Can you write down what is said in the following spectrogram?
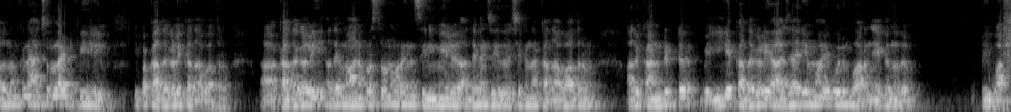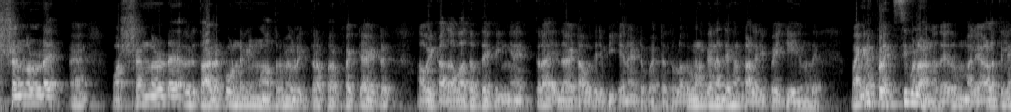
അത് നമുക്ക് നാച്ചുറൽ ആയിട്ട് ഫീൽ ചെയ്യും. ഇപ്പൊ കഥകളി കഥാപാത്രം. കഥകളി അതേ മാനപ്രസ്ഥം എന്ന് പറയുന്ന സിനിമയിൽ അദ്ദേഹം ചെയ്തു വെച്ചേക്കുന്ന കഥാപാത്രം അത് കണ്ടിട്ട് വലിയ കഥകളി ആചാര്യന്മാർ പോലും പറഞ്ഞേക്കുന്നത് ഈ വർഷങ്ങളുടെ വർഷങ്ങളുടെ ഒരു തഴക്കം ഉണ്ടെങ്കിൽ മാത്രമേ ഉള്ളൂ. ഇത്ര പെർഫെക്റ്റ് ആയിട്ട് ആ ഒരു കഥാപാത്രത്തെയൊക്കെ ഇങ്ങനെ ഇത്ര ഇതായിട്ട് അവതരിപ്പിക്കാനായിട്ട് പറ്റത്തുള്ളൂ. അതുകൊണ്ട് തന്നെ അദ്ദേഹം കളരിപ്പൈറ്റ് ചെയ്യുന്നത് ഭയങ്കര ഫ്ലെക്സിബിൾ ആണ്. അതായത് മലയാളത്തിലെ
